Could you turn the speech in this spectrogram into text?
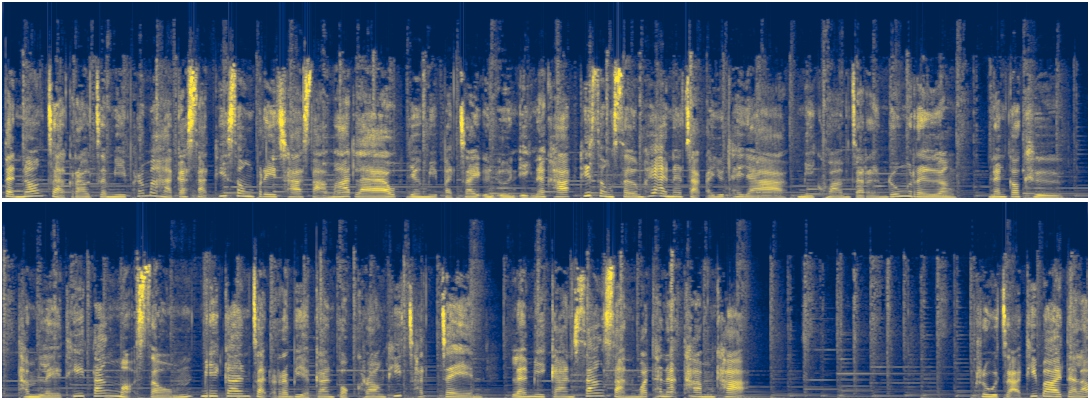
แต่นอกจากเราจะมีพระมหากษัตริย์ที่ทรงปรีชาสามารถแล้ว ยังมีปัจจัยอื่น ๆ อีกนะคะ ที่ส่งเสริมให้อาณาจักรอยุธยา มีความเจริญรุ่งเรือง นั่นก็คือ ทำเลที่ตั้งเหมาะสม มีการจัดระเบียบการปกครองที่ชัดเจน และมีการสร้างสรรค์วัฒนธรรมค่ะ ครูจะอธิบายแต่ละ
